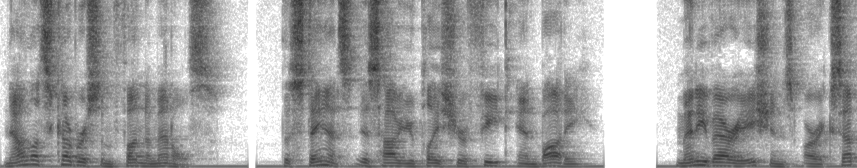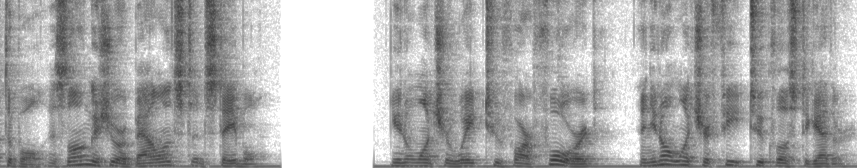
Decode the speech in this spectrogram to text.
Now let's cover some fundamentals. The stance is how you place your feet and body. Many variations are acceptable as long as you are balanced and stable. You don't want your weight too far forward, and you don't want your feet too close together.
